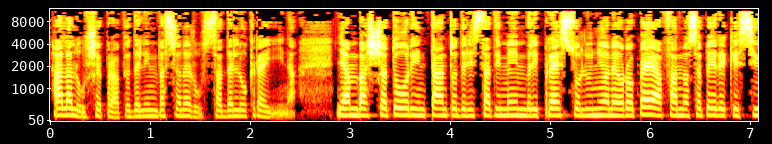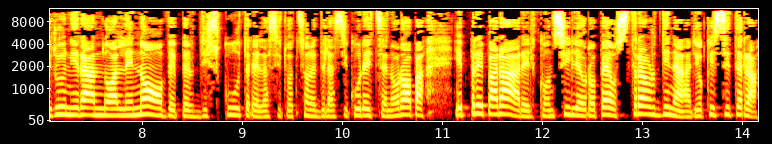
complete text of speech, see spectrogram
alla luce proprio dell'invasione russa dell'Ucraina. Gli ambasciatori intanto degli Stati membri presso l'Unione Europea fanno sapere che si riuniranno alle nove per discutere la situazione della sicurezza in Europa e preparare il Consiglio europeo straordinario che si terrà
